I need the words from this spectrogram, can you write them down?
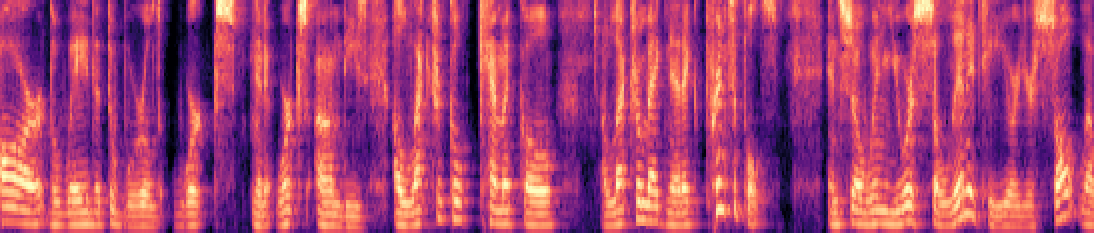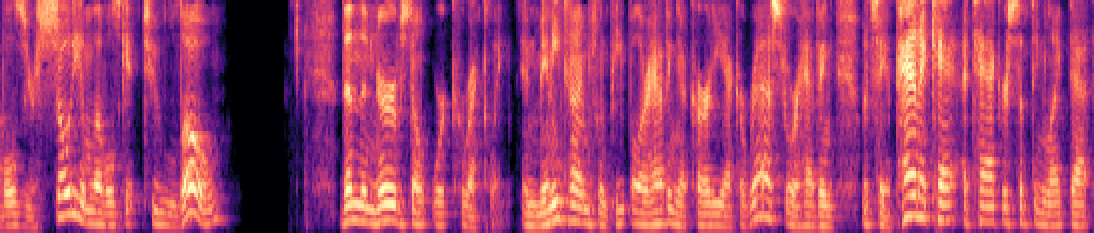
are the way that the world works. And it works on these electrical, chemical, electromagnetic principles. And so when your salinity or your salt levels, your sodium levels get too low, then the nerves don't work correctly. And many times when people are having a cardiac arrest or having, let's say, a panic attack or something like that,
